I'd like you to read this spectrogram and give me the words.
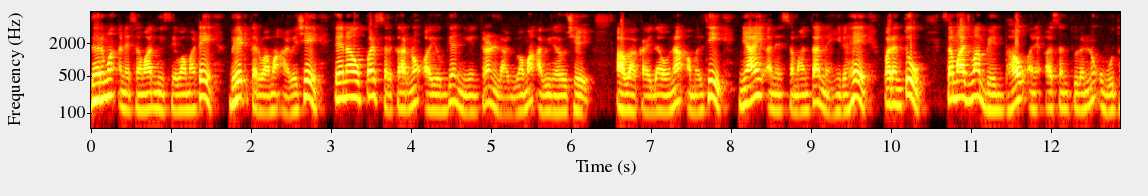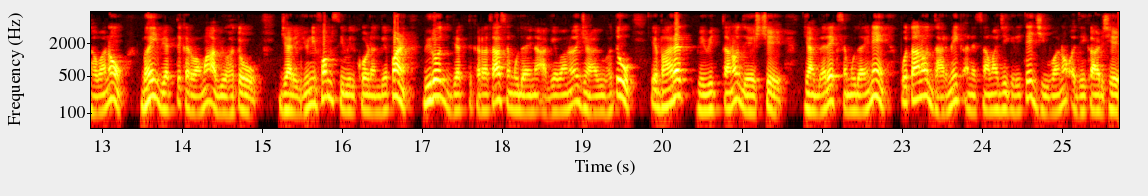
ધર્મ અને સમાજની સેવા માટે ભેટ કરવામાં આવે છે, તેના ઉપર સરકારનો અયોગ્ય નિયંત્રણ લાદવામાં આવી રહ્યો છે. આવા કાયદાઓના અમલથી ન્યાય અને સમાનતા નહીં રહે, પરંતુ સમાજમાં ભેદભાવ અને અસંતુલનનું ઊભું થવાનો ભય વ્યક્ત કરવામાં આવ્યો હતો. જ્યારે યુનિફોર્મ સિવિલ કોડ અંગે પણ વિરોધ વ્યક્ત કરાતા સમુદાયના આગેવાનોએ જણાવ્યું હતું કે ભારત વિવિધતાનો દેશ છે, જ્યાં દરેક સમુદાયને પોતાનો ધાર્મિક અને સામાજિક રીતે જીવવાનો અધિકાર છે.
